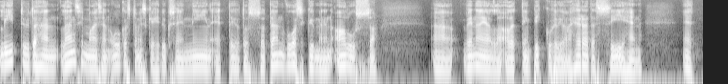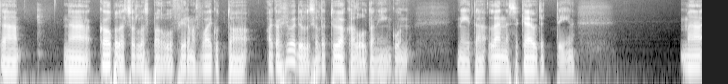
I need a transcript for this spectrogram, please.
liittyy tähän länsimaisen ulkoistamiskehitykseen niin, että jo tuossa tämän vuosikymmenen alussa ää, Venäjällä alettiin pikkuhiljaa herätä siihen, että nämä kaupalliset sotilaspalvelufirmat vaikuttaa aika hyödylliseltä työkalulta niin kuin niitä lännessä käytettiin. Mä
